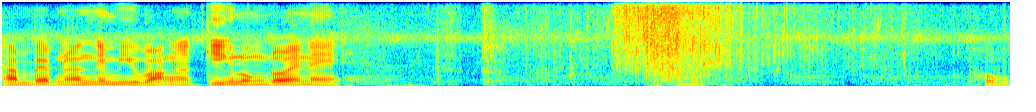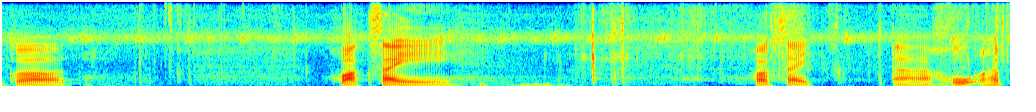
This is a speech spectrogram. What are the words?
ทำแบบนั้นเนี่ยมีหวังก็กิ้งลงดอยแน่ผมก็ควักใส่ควักใส่คุครับ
